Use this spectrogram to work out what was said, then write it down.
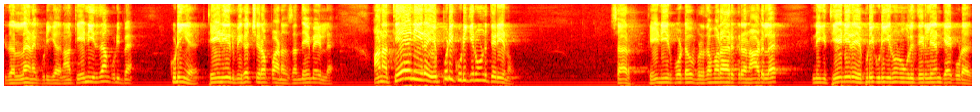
இதெல்லாம் எனக்கு பிடிக்காது. நான் தேநீர் தான் குடிப்பேன். குடிங்க. தேநீர் மிகச் சிறப்பானது. சந்தேகமே இல்லை. ஆனால் தேநீரை எப்படி குடிக்கணும்னு தெரியணும். சார் தேநீர் போட்ட பிரதமராக இருக்கிற நாடில் இன்னைக்கு தேநீரை எப்படி குடிக்கணும்னு உங்களுக்கு தெரியலையான்னு கேட்கக்கூடாது.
